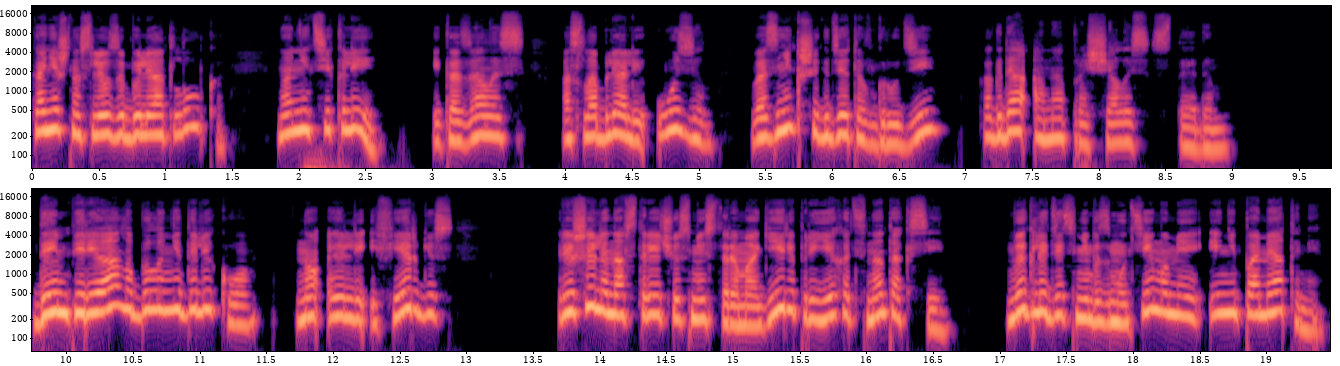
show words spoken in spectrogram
Конечно, слезы были от лука, но они текли и, казалось, ослабляли узел, возникший где-то в груди, когда она прощалась с Тедом. До Империала было недалеко, но Элли и Фергюс решили на встречу с мистером Агири приехать на такси, выглядеть невозмутимыми и непомятыми,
